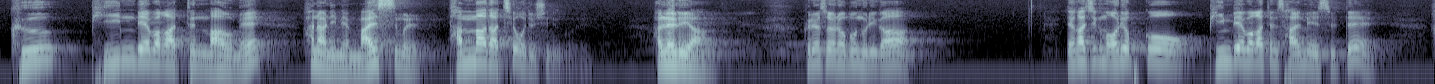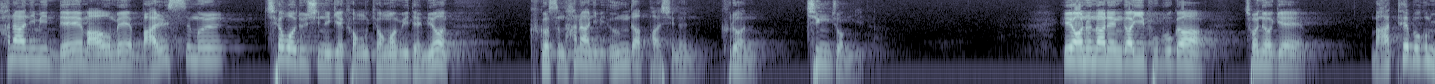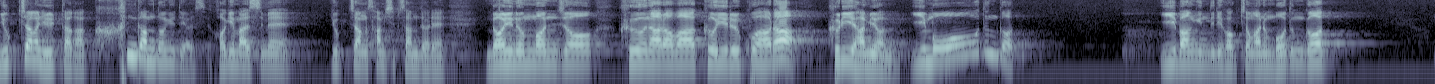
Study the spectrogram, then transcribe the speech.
그 빈배와 같은 마음에 하나님의 말씀을 밤마다 채워주시는 거예요. 할렐루야. 그래서 여러분 우리가 내가 지금 어렵고 빈배와 같은 삶에 있을 때 하나님이 내 마음에 말씀을 채워주시는 게 경험이 되면 그것은 하나님이 응답하시는 그런 징조입니다. 이 어느 날인가 이 부부가 저녁에 마태복음 6장을 읽다가 큰 감동이 되었어요. 거기 말씀에 6장 33절에 너희는 먼저 그 나라와 그 일을 구하라 그리하면 이 모든 것, 이방인들이 걱정하는 모든 것,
